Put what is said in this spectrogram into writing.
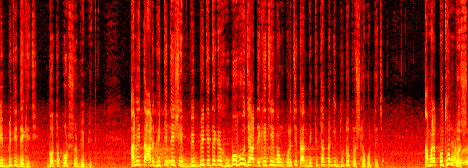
বিবৃতি দেখেছি গত পরশুর বিবৃতি। আমি তার ভিত্তিতে সেই বিবৃতি থেকে হুবহু যা দেখেছি এবং পড়েছি তার ভিত্তিতে আপনাকে দুটো প্রশ্ন করতে চাই। আমার প্রথম প্রশ্ন।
